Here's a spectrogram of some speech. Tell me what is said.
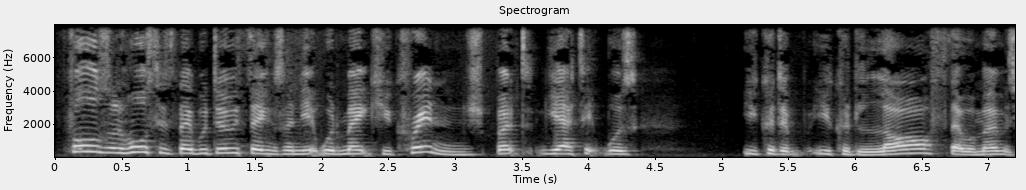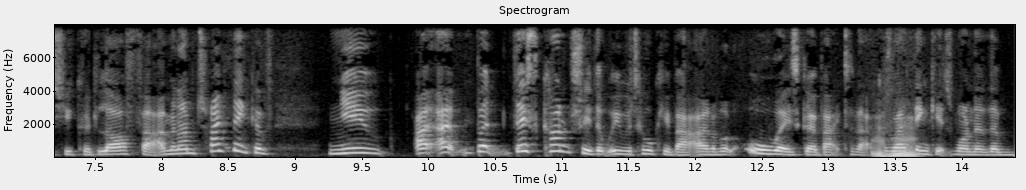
Fools and Horses, they would do things and it would make you cringe, but yet it was you could you could laugh. There were moments you could laugh at. I mean, I'm trying to think of new. I, I, but this country that we were talking about, and I will always go back to that because I think it's one of the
